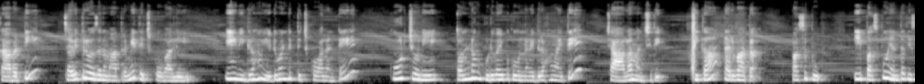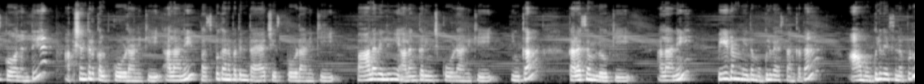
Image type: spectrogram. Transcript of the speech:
కాబట్టి చవితి రోజున మాత్రమే తెచ్చుకోవాలి. ఈ విగ్రహం ఎటువంటిది తెచ్చుకోవాలంటే కూర్చొని తొండం కుడివైపుకు ఉన్న విగ్రహం అయితే చాలా మంచిది. ఇక తర్వాత పసుపు. ఈ పసుపు ఎంత తీసుకోవాలంటే అక్షంతలు కలుపుకోవడానికి అలానే పసుపు గణపతిని తయారు చేసుకోవడానికి పాలవెల్లిని అలంకరించుకోవడానికి ఇంకా కలశంలోకి అలానే పీఠం మీద ముగ్గులు వేస్తాం కదా ఆ ముగ్గులు వేసినప్పుడు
